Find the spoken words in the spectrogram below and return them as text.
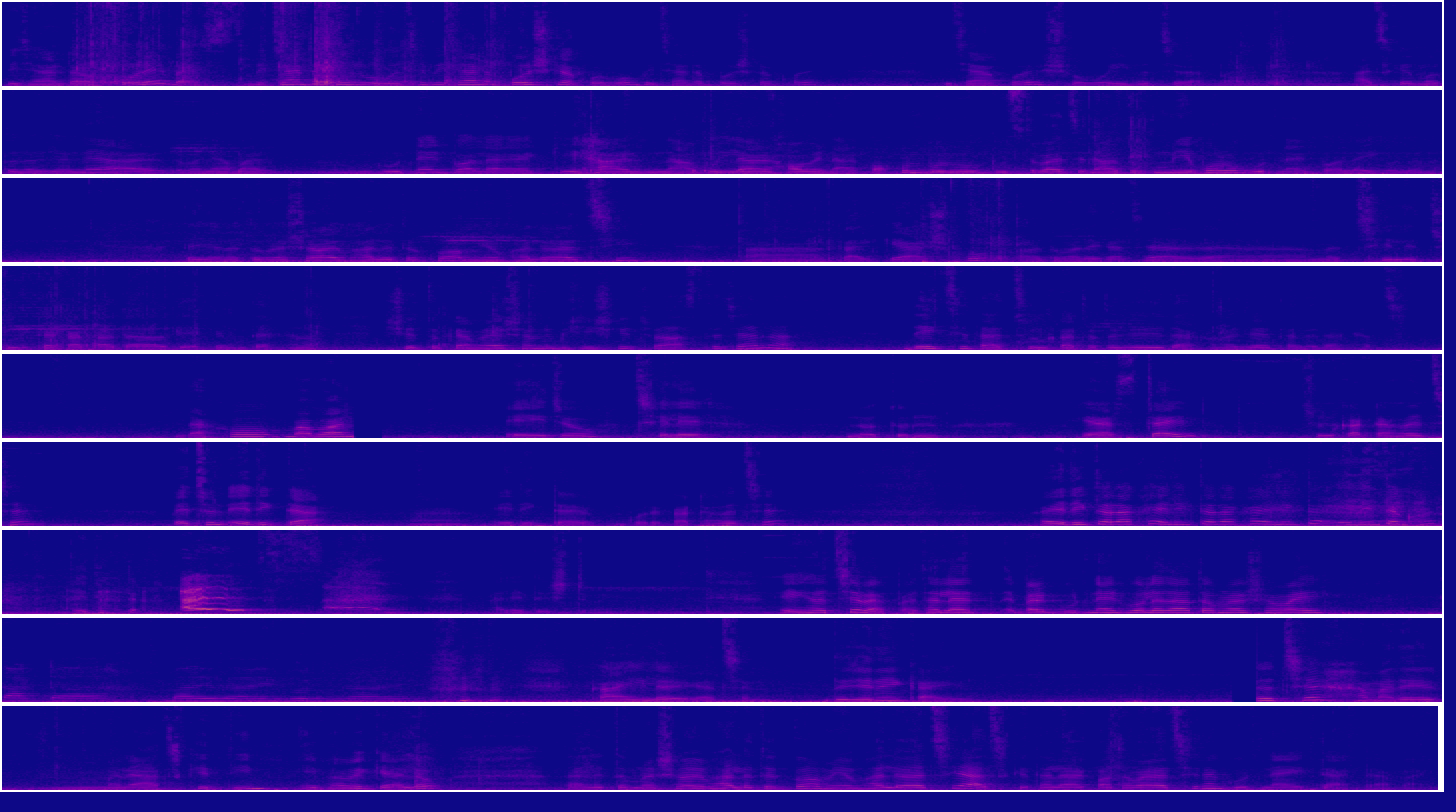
বিছানাটা করে ব্যাস, বিছানাটা তুলবো বলছি, বিছানাটা পরিষ্কার করব, বিছানাটা পরিষ্কার করে, বিছানা করে শোবই হচ্ছে ব্যাপার। আজকের মতন ওই জন্যে আর মানে আমার গুড নাইট বলা আর কি, আর না বললে আর হবে না কখন বলব বুঝতে পারছি না, হয়তো ঘুমিয়ে পড়ব গুড নাইট বলাই হলো না। তাই জন্য তোমরা সবাই ভালো থেকো, আমিও ভালো আছি। কালকে আসব তোমাদের কাছে আর আমার ছেলের চুলটা কাটা দাঁড়াও দেখেন দেখানো। সে তো ক্যামেরার সামনে বিশেষ কিছু আসতে চায় না, দেখছি তার চুল কাটাটা যদি দেখানো যায় তাহলে দেখাচ্ছি। দেখো বাবা এই যে ছেলের নতুন হেয়ার স্টাইল চুল কাটা হয়েছে। পেছন এদিকটা হুম এদিকটা এরকম করে কাটা হয়েছে। এদিকটা দেখা এদিকটা দেখা এদিকটা এদিকটা ঘর এদিকটা। আরে দুষ্টুমি। এই হচ্ছে ব্যাপার। তাহলে এবার গুড নাইট বলে দাও তোমরা সবাই। Tata bye bye good night কাহিল হয়ে গেছেন। দুজনেই কাহিল হচ্ছে আমাদের মানে আজকের দিন এভাবে গেল। তাহলে তোমরা সবাই ভালো থেকো, আমিও ভালো আছি। আজকে তাহলে আর কথা বাড়াচ্ছি না। Good night, tata, bye.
